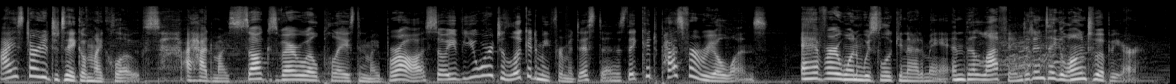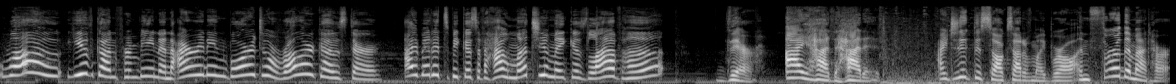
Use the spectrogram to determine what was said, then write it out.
I started to take off my clothes. I had my socks very well placed in my bra, so if you were to look at me from a distance, they could pass for real ones. Everyone was looking at me, and the laughing didn't take long to appear. Wow, you've gone from being an ironing board to a roller coaster. I bet it's because of how much you make us laugh, huh? There, I had had it. I took the socks out of my bra and threw them at her.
